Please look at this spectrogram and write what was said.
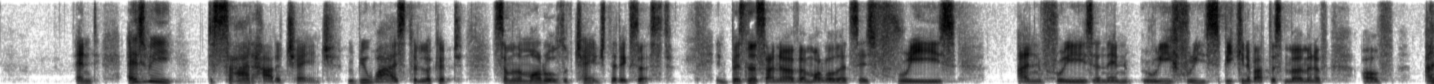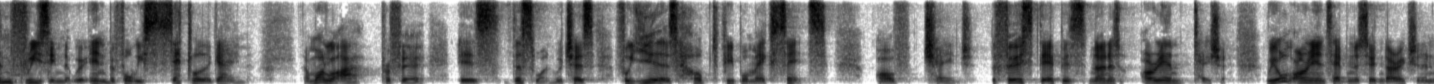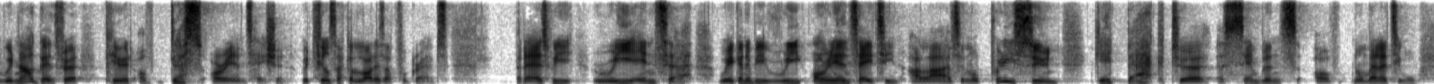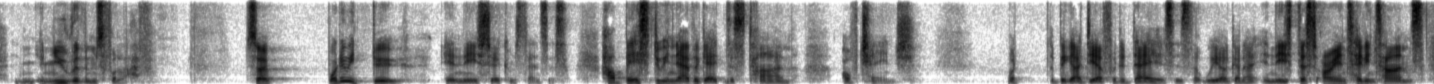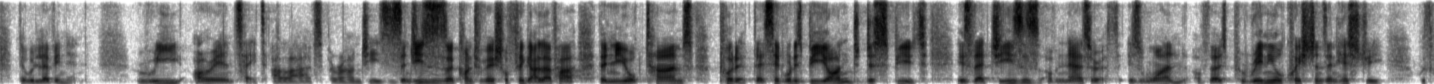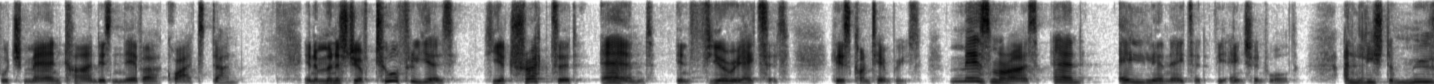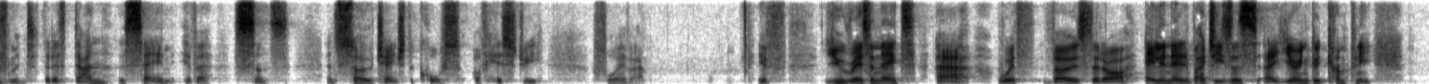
And as we decide how to change. It would be wise to look at some of the models of change that exist. In business, I know of a model that says freeze, unfreeze, and then refreeze, speaking about this moment of, of unfreezing that we're in before we settle again. A model I prefer is this one, which has for years helped people make sense of change. The first step is known as orientation. We all orientate in a certain direction, and we're now going through a period of disorientation. It feels like a lot is up for grabs. But as we re enter, we're going to be reorientating our lives, and we'll pretty soon get back to a, semblance of normality or new rhythms for life. So, what do we do in these circumstances? How best do we navigate this time of change? The big idea for today is, is that we are going to, in these disorientating times that we're living in, reorientate our lives around Jesus. And Jesus is a controversial figure. I love how the New York Times put it. They said, What is beyond dispute is that Jesus of Nazareth is one of those perennial questions in history with which mankind is never quite done. In a ministry of two or three years, he attracted and infuriated his contemporaries, mesmerized and alienated the ancient world, unleashed a movement that has done the same ever since, and so changed the course of history forever. If you resonate uh, with those that are alienated by Jesus, uh, you're in good company.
